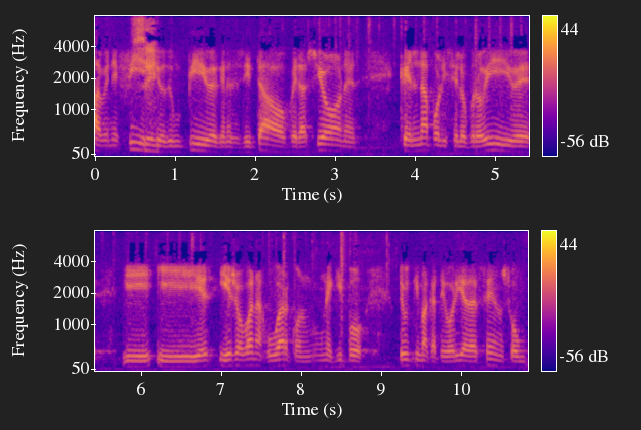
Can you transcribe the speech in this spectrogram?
a beneficio de un pibe que necesitaba operaciones, que el Napoli se lo prohíbe y, y ellos van a jugar con un equipo de última categoría de ascenso, un,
